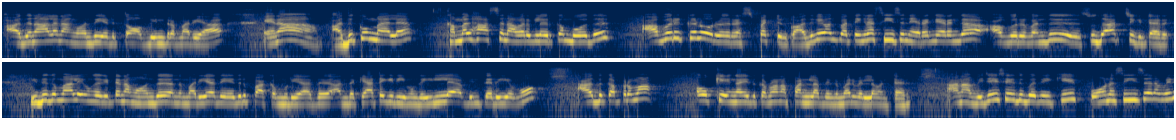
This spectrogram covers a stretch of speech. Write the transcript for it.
அதனால நாங்கள் வந்து எடுத்தோம் அப்படின்ற மாதிரியா? ஏன்னா அதுக்கும் மேலே கமல்ஹாசன் அவர்கள் இருக்கும்போது அவருக்குன்னு ஒரு ரெஸ்பெக்ட் இருக்கும். அதுவே வந்து பார்த்தீங்கன்னா சீசன் இறங்க இறங்க அவர் வந்து சுதாரிச்சுக்கிட்டாரு. இதுக்கு மேலே இவங்க கிட்ட நம்ம வந்து அந்த மரியாதையை எதிர்பார்க்க முடியாது. அந்த கேட்டகிரி இவங்க இல்லை அப்படின்னு தெரியவும் அதுக்கப்புறமா ஓகேங்க இதுக்கப்புறம் நான் பண்ணல அப்படின்ற மாதிரி வெளில வந்துட்டார். ஆனால் விஜய் சேது சேதுபதிக்கு போன சீசனை விட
